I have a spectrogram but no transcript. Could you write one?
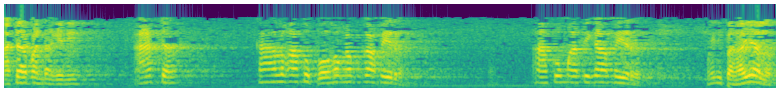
Ada apa enggak gini? Ada. Kalau aku bohong aku kafir. Aku mati kafir. Oh, ini bahaya loh.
